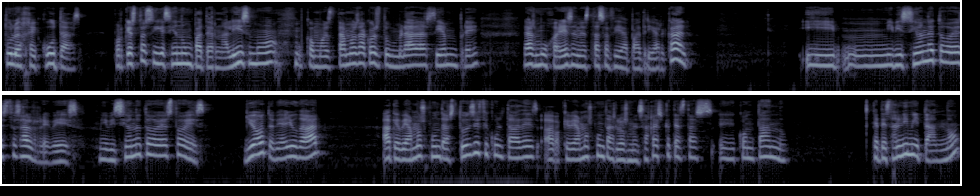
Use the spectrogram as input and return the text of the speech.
tú lo ejecutas, porque esto sigue siendo un paternalismo, como estamos acostumbradas siempre las mujeres en esta sociedad patriarcal. Y mm, mi visión de todo esto es al revés. Mi visión de todo esto es, yo te voy a ayudar a que veamos juntas tus dificultades, a que veamos juntas los mensajes que te estás eh, contando, que te están limitando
